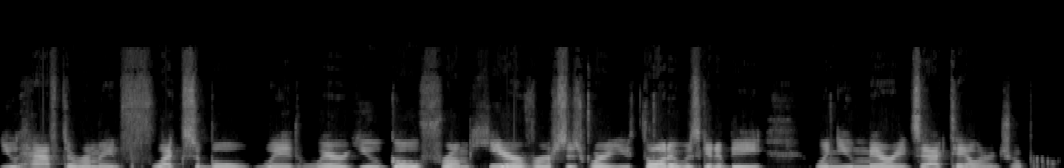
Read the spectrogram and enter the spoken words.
you have to remain flexible with where you go from here versus where you thought it was going to be when you married Zac Taylor and Joe Burrow.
